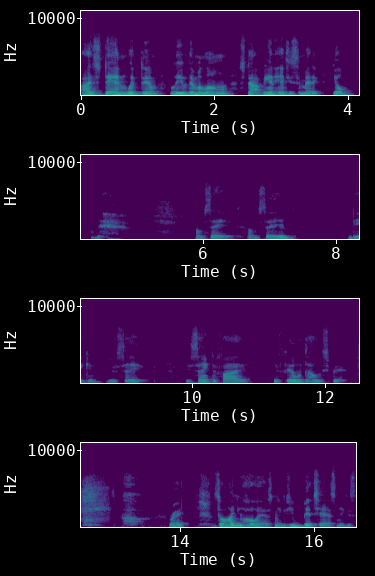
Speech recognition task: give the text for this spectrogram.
I stand with them, leave them alone, stop being anti Semitic. Yo, I'm saved. I'm saved. Deacon, you're saved. You're sanctified. You're filled with the Holy Spirit. right? So all you hoe ass niggas, you bitch ass niggas,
